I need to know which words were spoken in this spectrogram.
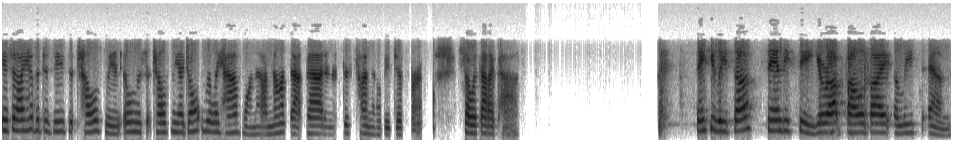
is that I have a disease that tells me, an illness that tells me I don't really have one, that I'm not that bad, and at this time it'll be different. So with that, I pass. Thank you, Lisa. Sandy C., you're up, followed by Elise N.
